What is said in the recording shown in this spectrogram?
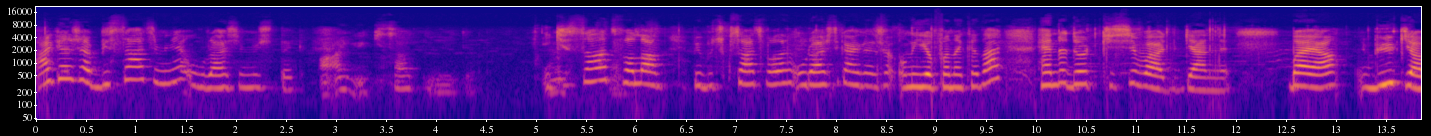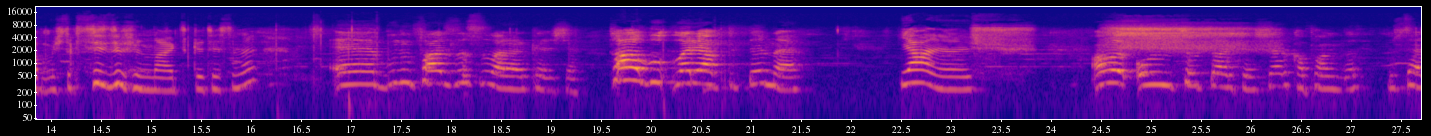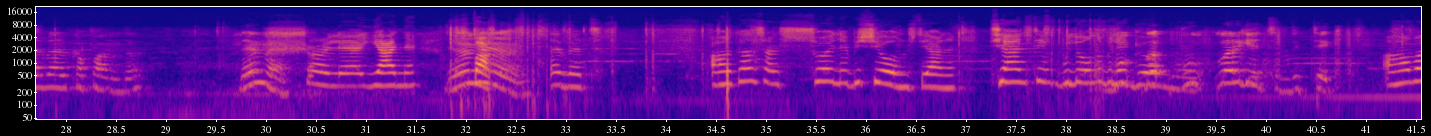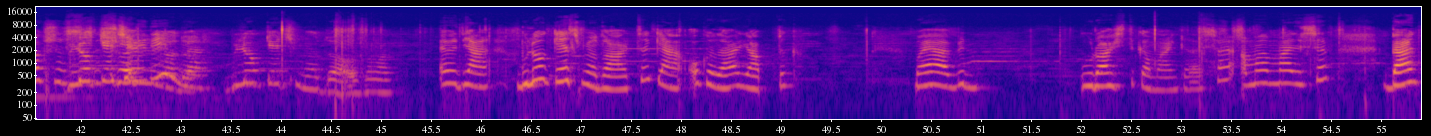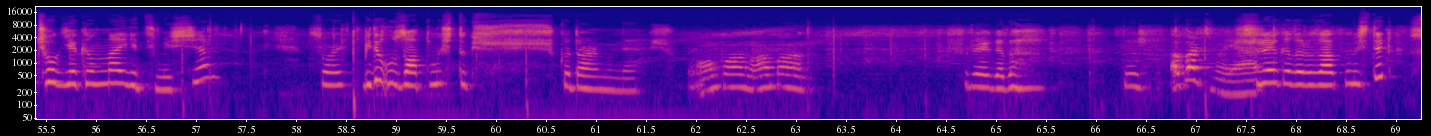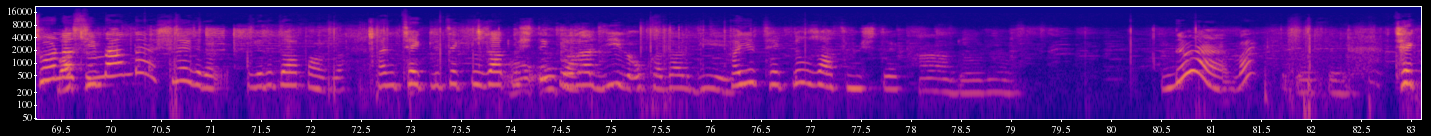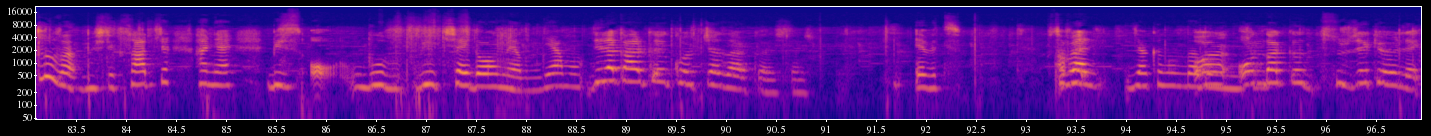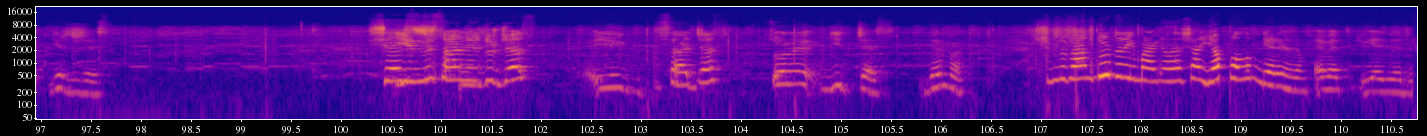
Arkadaşlar bir saat mi ne uğraşmıştık? Ay iki saat miydi? İki Evet. saat falan, bir buçuk saat falan uğraştık arkadaşlar onu yapana kadar. Hem de dört kişi vardı yani. Baya büyük yapmıştık. Siz düşünün artık ötesini. Ee, bunun fazlası var arkadaşlar. Tavukları yaptık değil mi? Yani Ama oyun çöktü arkadaşlar. Kapandı. Bu server kapandı. Değil mi? şöyle yani Değil Bak. mi? evet. Arkadaşlar şöyle bir şey olmuştu yani. TNT bloğunu bile Bukla- gördüm. Bukları getirdik tek. Aha bak şu Blok şöyle geçemiyordu. mi? Blok geçmiyordu o zaman. Evet yani blok geçmiyordu artık. Yani o kadar yaptık. Bayağı bir uğraştık ama arkadaşlar. Ama maalesef ben çok yakınına gitmişim. Sonra bir de uzatmıştık şu kadar mı ne? Şuraya, Aman aman. şuraya kadar. Dur. Abartma ya. Şuraya kadar uzatmıştık. Sonrasından da şuraya kadar ya da daha fazla. Hani tekli tekli O, uzatmıştık o ya. kadar değil, o kadar değil. Hayır tekli uzatmıştık. Ha doğru. Değil mi? Bak. Tekli uzatmıştık. Sadece hani biz o, bu büyük şeyde olmayalım diye ama Direkt arkaya koşacağız arkadaşlar. evet. Bu Ama sefer yakınında O- dönmeyeceğim. 10 dakika sürecek öyle gireceğiz. Şey, 20 saniye duracağız. e, Sereceğiz. Sonra gideceğiz. Değil mi? Şimdi ben durdurayım arkadaşlar. Yapalım gelelim. Evet gelirim.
